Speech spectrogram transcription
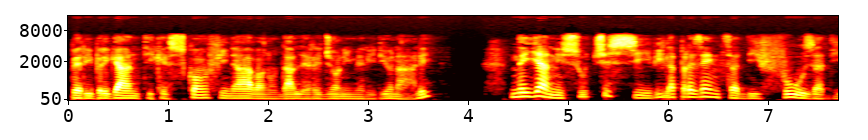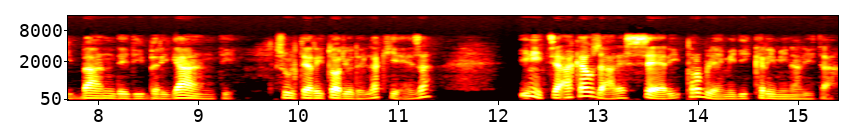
per i briganti che sconfinavano dalle regioni meridionali, negli anni successivi la presenza diffusa di bande di briganti sul territorio della Chiesa inizia a causare seri problemi di criminalità.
